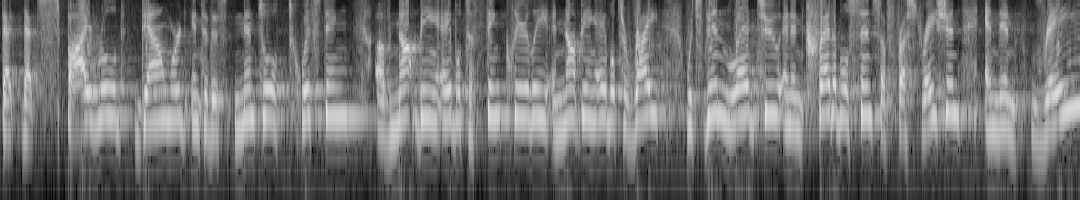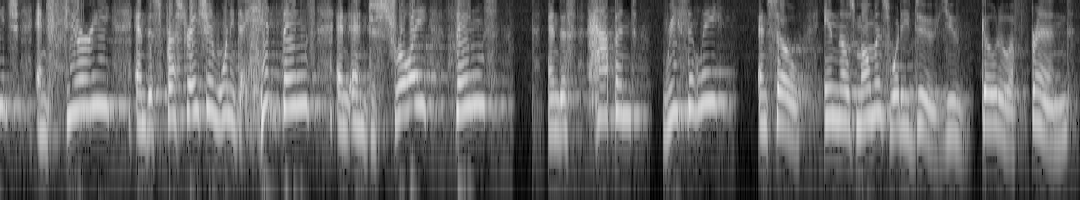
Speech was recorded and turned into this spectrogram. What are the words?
that, that spiraled downward into this mental twisting of not being able to think clearly and not being able to write, which then led to an incredible sense of frustration and then rage and fury and this frustration wanting to hit things and, and destroy things. And this happened recently. And so, in those moments, what do you do? You go to a friend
